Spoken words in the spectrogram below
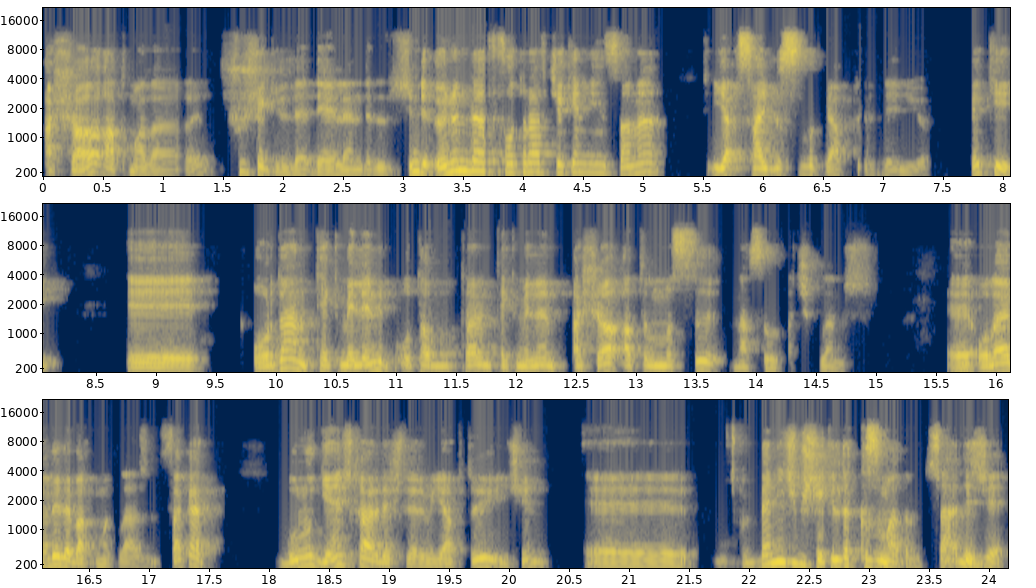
aşağı atmaları şu şekilde değerlendirilir. Şimdi önünde fotoğraf çeken saygısızlık yaptı deniyor. Peki e, oradan tekmelenip o tabutların tekmelenip aşağı atılması nasıl açıklanır? E, olaya böyle bakmak lazım. Fakat bunu genç kardeşlerim yaptığı için e, ben hiçbir şekilde kızmadım. Sadece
